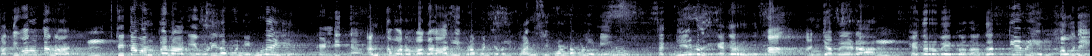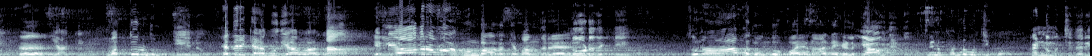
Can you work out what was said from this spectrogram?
ಮತಿವಂತನಾಗಿ ಸ್ಥಿತವಂತನಾಗಿ ಉಳಿದವ ನಿನ್ನಯ್ಯ. ಖಂಡಿತ. ಅಂತವನ ಮಗಳಾಗಿ ಪ್ರಪಂಚದಲ್ಲಿ ಕಾಣಿಸಿಕೊಂಡವಳು ನೀನು. ನೀನು ಹೆದರುವುದು. ಅಂಜಬೇಡ. ಹೆದರಬೇಕಾದ ಅಗತ್ಯವೇ ಇಲ್ಲ. ಹೌದೇ. ಯಾಕೆ? ಮತ್ತೊಂದು ಏನು? ಹೆದರಿಕೆ ಆಗುವುದು ಯಾವಾಗ? ಎಲ್ಲಿಯಾದರೂ ಮುಂಭಾಗಕ್ಕೆ ಬಂದ್ರೆ ನೋಡುದಕ್ಕೆ ಸುಲಭದ ಒಂದು ಉಪಾಯ ನಾನೇ ಹೇಳಿದೆ ಯಾವುದಿದು? ನೀನು ಕಣ್ಣು ಮುಚ್ಚಿಕೋ. ಕಣ್ಣು ಮುಚ್ಚಿದರೆ?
